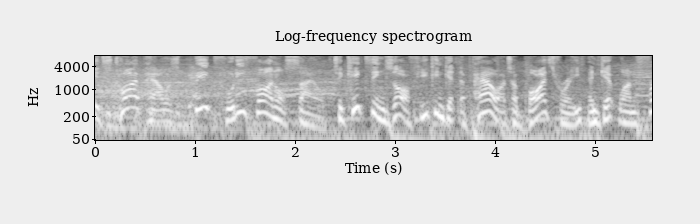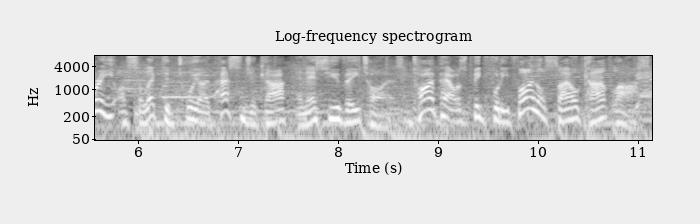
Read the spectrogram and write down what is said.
It's Tyre Power's Big Footy Final Sale. To kick things off, you can get the power to buy three and get one free on selected Toyo passenger car and SUV tyres. Tyre Power's Big Footy Final Sale can't last.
